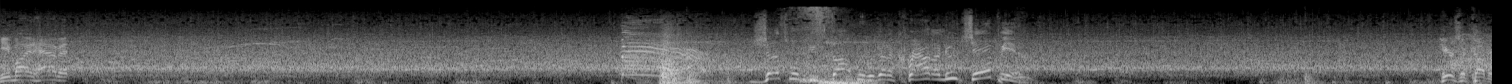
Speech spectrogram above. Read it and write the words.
He might have it. Just when you thought we were going to crown a new champion. Here's a cover.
